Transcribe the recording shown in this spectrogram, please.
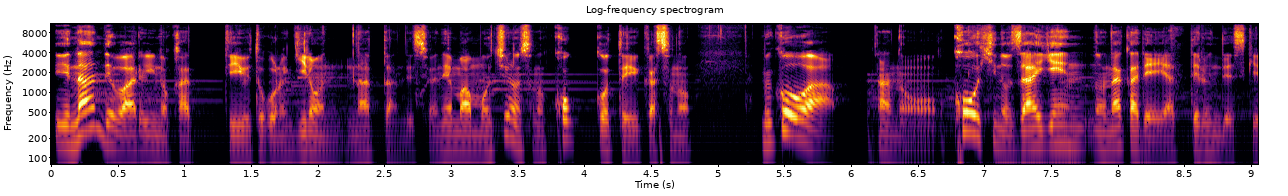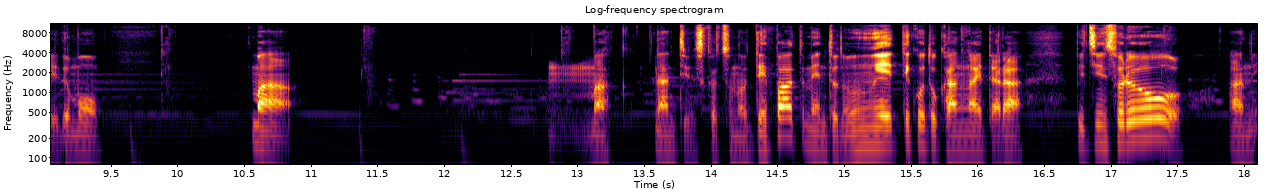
いやなんで悪いのかっていうところの議論になったんですよね。まあ、もちろんその国庫というかその向こうはあの公費の財源の中でやってるんですけれどもまあ、まあ何て言うんですかそのデパートメントの運営ってことを考えたら別にそれをあの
